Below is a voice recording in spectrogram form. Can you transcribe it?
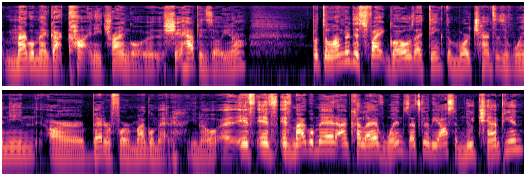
Magomed got caught in a triangle. Shit happens though, you know. But the longer this fight goes, I think the more chances of winning are better for Magomed. You know, if if if Magomed Ankalaev wins, that's gonna be awesome. New champion,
